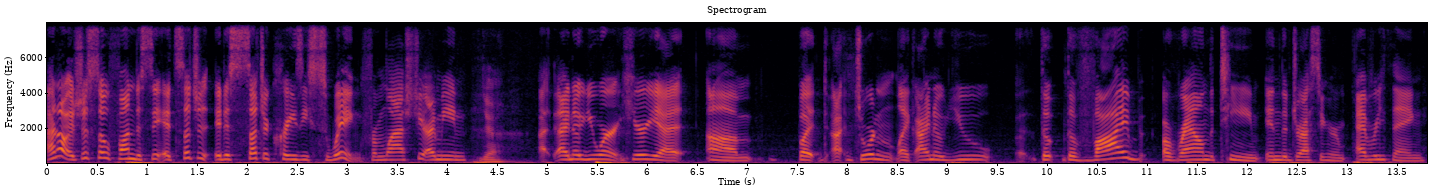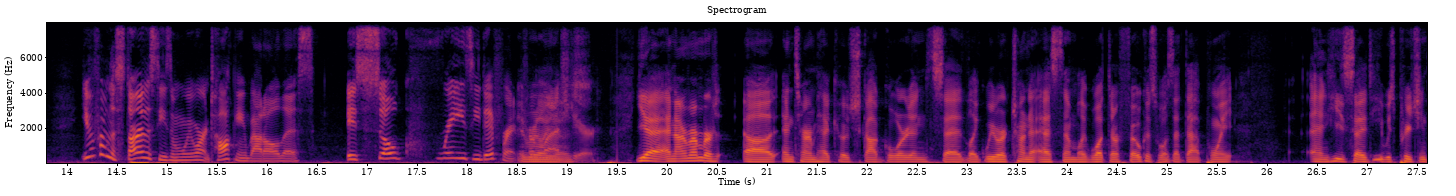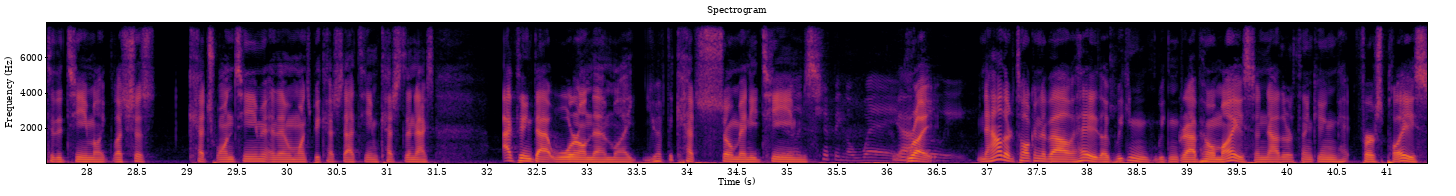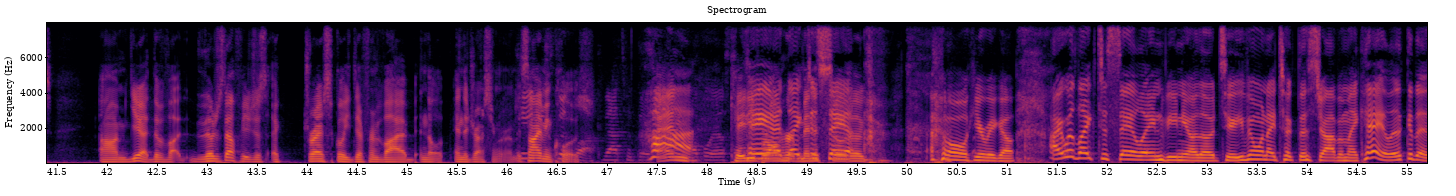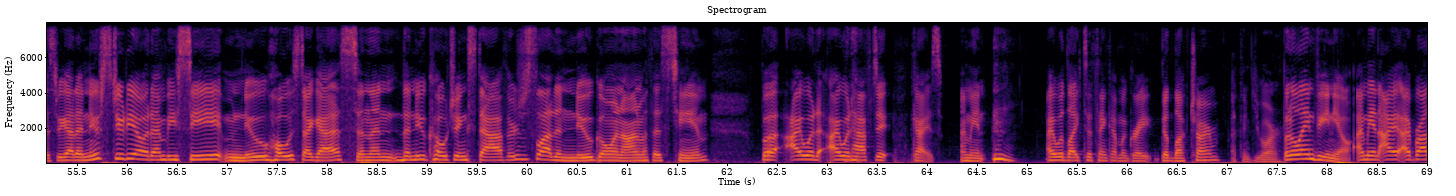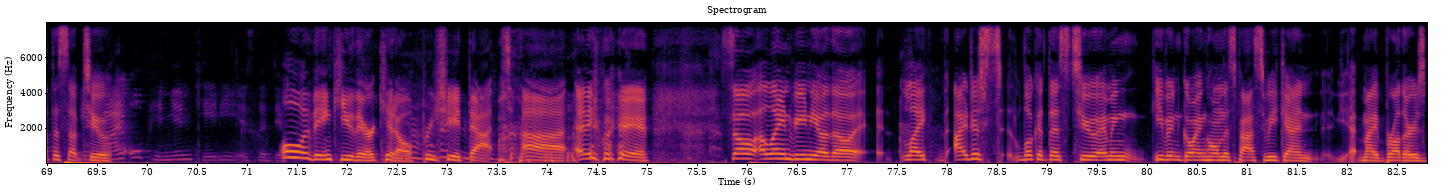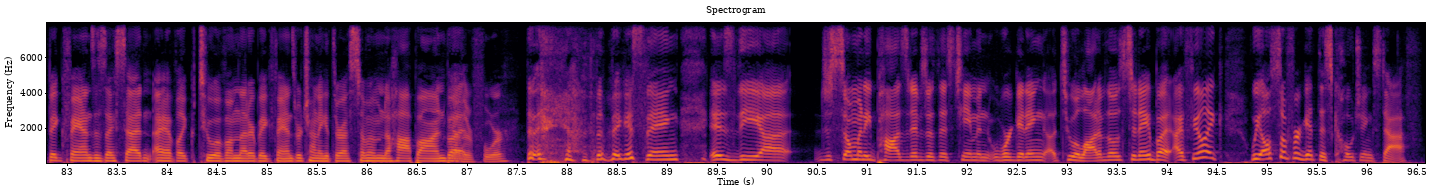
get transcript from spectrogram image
I don't know, it's just so fun to see. It's such a it is such a crazy swing from last year. I mean, Yeah. I, I know you weren't here yet, um, but uh, Jordan, like I know you, the the vibe around the team in the dressing room, everything, even from the start of the season when we weren't talking about all this, is so crazy different It from really last is. year. Yeah, and I remember uh, interim head coach Scott Gordon said like we were trying to ask them like what their focus was at that point, and he said he was preaching to the team like let's just catch one team and then once we catch that team, catch the next. I think that wore on them like you have to catch so many teams. chipping away. Yeah. right now they're talking about hey like we can we can grab home ice and now they're thinking first place um yeah the there's definitely just a drastically different vibe in the in the dressing room it's not even close Ha! and Katie Hey, brought I'd her like to say- Minnesota oh, here we go. I would like to say Alain Vigneault though too. Even when I took this job, I'm like, hey, look at this. We got a new studio at NBC, new host, I guess, and then the new coaching staff. There's just a lot of new going on with this team. But I would, I would have to, guys. I mean, I would like to think I'm a great good luck charm. I think you are But Alain Vigneault, I mean, I, I brought this up too. my opinion, Katie is the difference. Oh, thank you there, kiddo. Appreciate that. Uh, anyway, so Alain Vigneault, though, like I just look at this too. I mean, even going home this past weekend, y- my brother's big fans. As I said, I have like two of them that are big fans. We're trying to get the rest of them to hop on, yeah, but they're four the, yeah, the biggest thing is the uh, just so many positives with this team, and we're getting to a lot of those today. But I feel like we also forget this coaching staff.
